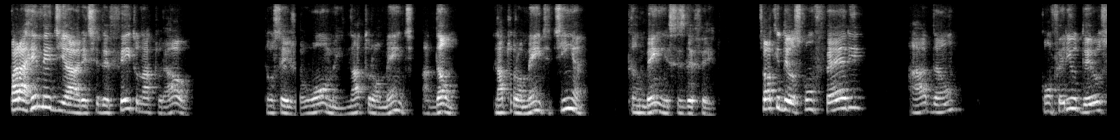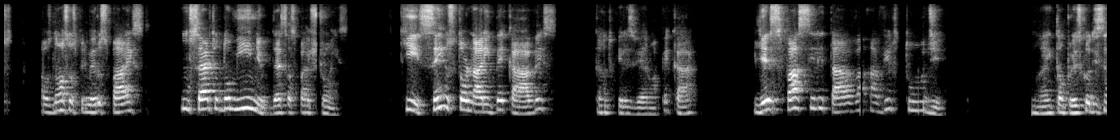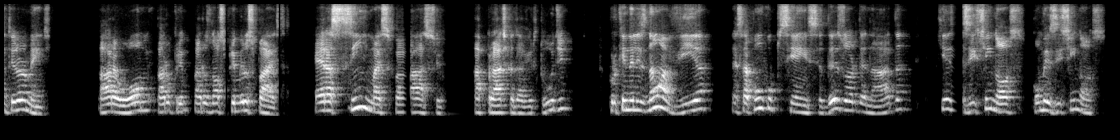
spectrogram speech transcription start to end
Para remediar este defeito natural, ou seja, o homem naturalmente, Adão, naturalmente tinha também esses defeitos. Só que Deus confere a Adão conferiu Deus aos nossos primeiros pais um certo domínio dessas paixões, que, sem os tornarem pecáveis, tanto que eles vieram a pecar, lhes facilitava a virtude. É? Então, por isso que eu disse anteriormente, para o homem, para, o, para os nossos primeiros pais, era sim mais fácil a prática da virtude, porque neles não havia essa concupiscência desordenada que existe em nós, como existe em nós.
